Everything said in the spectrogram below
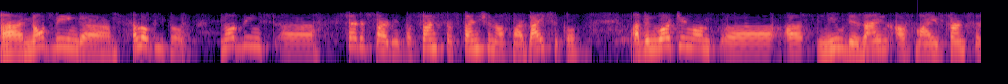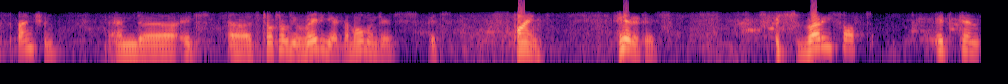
Uh, not being, uh, hello people, not being uh, satisfied with the front suspension of my bicycle, I've been working on uh, a new design of my front suspension and uh, it's uh, totally ready at the moment. It's, it's fine. Here it is. It's very soft. It can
